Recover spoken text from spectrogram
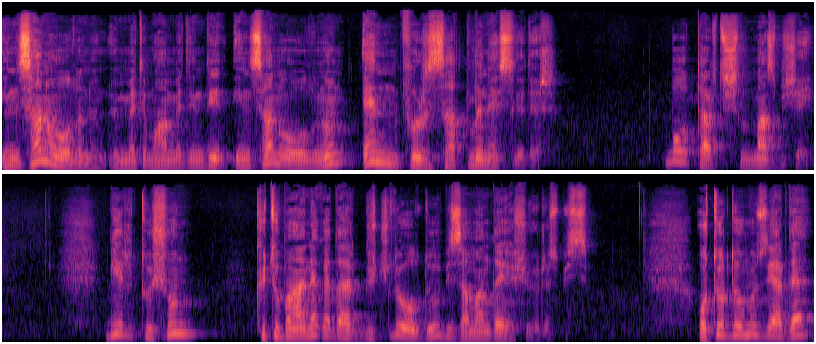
insanoğlunun, ümmeti Muhammed'in değil, insanoğlunun en fırsatlı neslidir. Bu tartışılmaz bir şey. Bir tuşun kütüphane kadar güçlü olduğu bir zamanda yaşıyoruz biz. Oturduğumuz yerde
